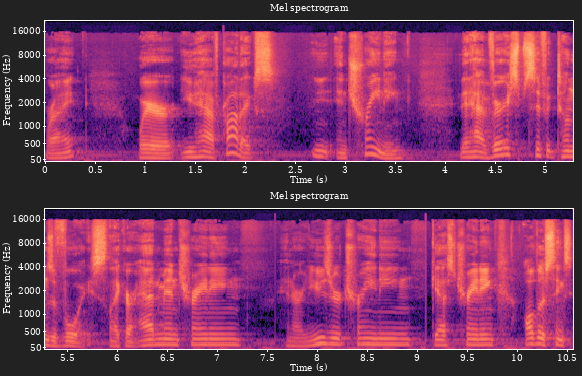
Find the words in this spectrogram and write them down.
right? Where you have products in training that have very specific tones of voice, like our admin training, and our user training, guest training, all those things.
